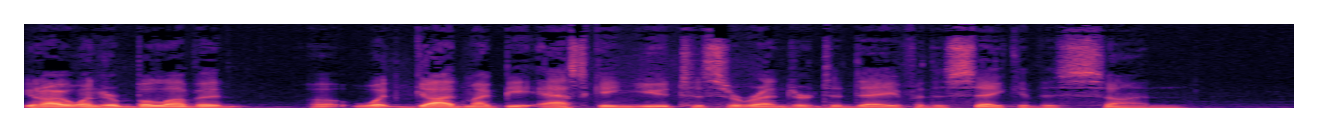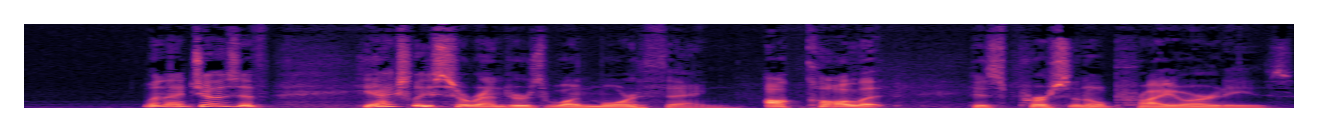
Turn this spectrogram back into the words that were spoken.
You know, I wonder, beloved, uh, what God might be asking you to surrender today for the sake of his son. Well, now, Joseph, he actually surrenders one more thing. I'll call it his personal priorities.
